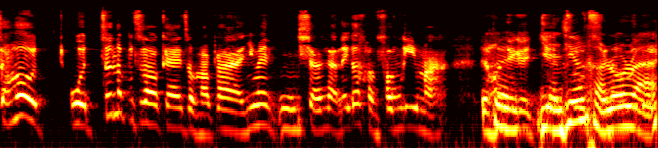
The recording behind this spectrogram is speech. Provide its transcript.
然后。我真的不知道该怎么办，因为你想想那个很锋利嘛，然后那个眼睛很柔软，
